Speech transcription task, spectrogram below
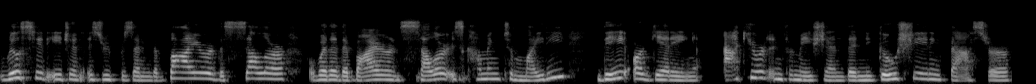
real estate agent is representing the buyer, the seller, or whether the buyer and seller is coming to Mighty, they are getting accurate information, they're negotiating faster,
